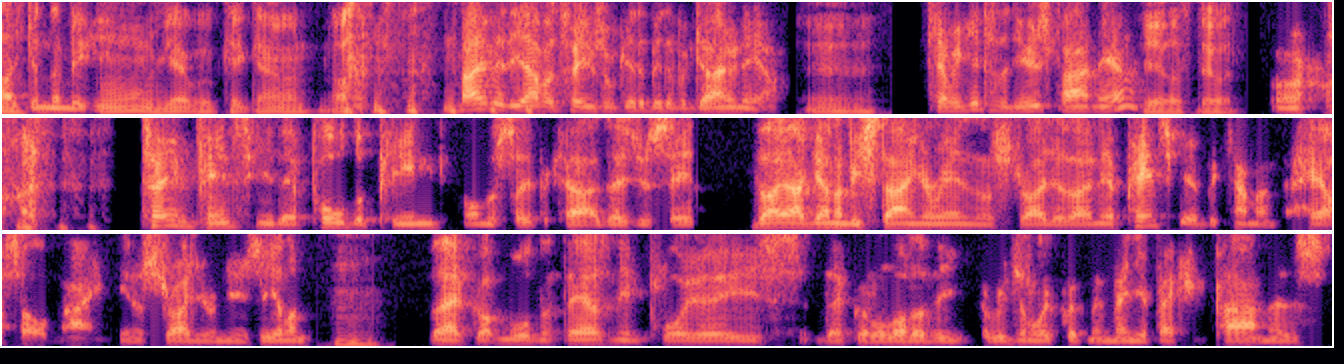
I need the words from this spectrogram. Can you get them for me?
Just taking the mickey. Mm, yeah, we'll keep going. Maybe the other teams will get a bit of a go now. yeah. Can we get to the news part now? yeah, let's do it. All right. Team Penske, they've pulled the pin on the supercars, as you said. They are going to be staying around in Australia, though. Now, Penske have become a household name in Australia and New Zealand. Mm. They've got more than a thousand employees. They've got a lot of the original equipment manufacturing partners.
